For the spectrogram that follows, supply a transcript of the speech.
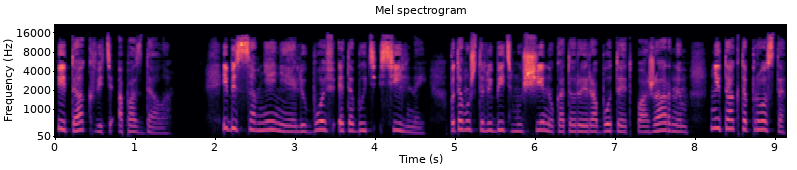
И так ведь опоздала. И без сомнения, любовь — это быть сильной, потому что любить мужчину, который работает пожарным, не так-то просто,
